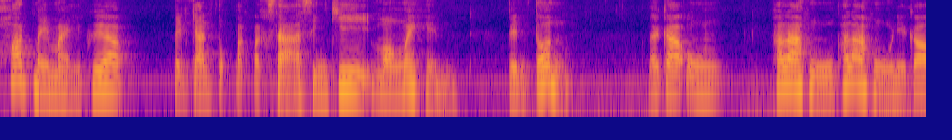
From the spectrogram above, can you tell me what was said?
คลอดใหม่ ๆ เพื่อเป็นการปกปักรักษาสิ่งที่มองไม่เห็นเป็นต้น แล้วก็องค์พระราหูพระราหูนี่ก็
